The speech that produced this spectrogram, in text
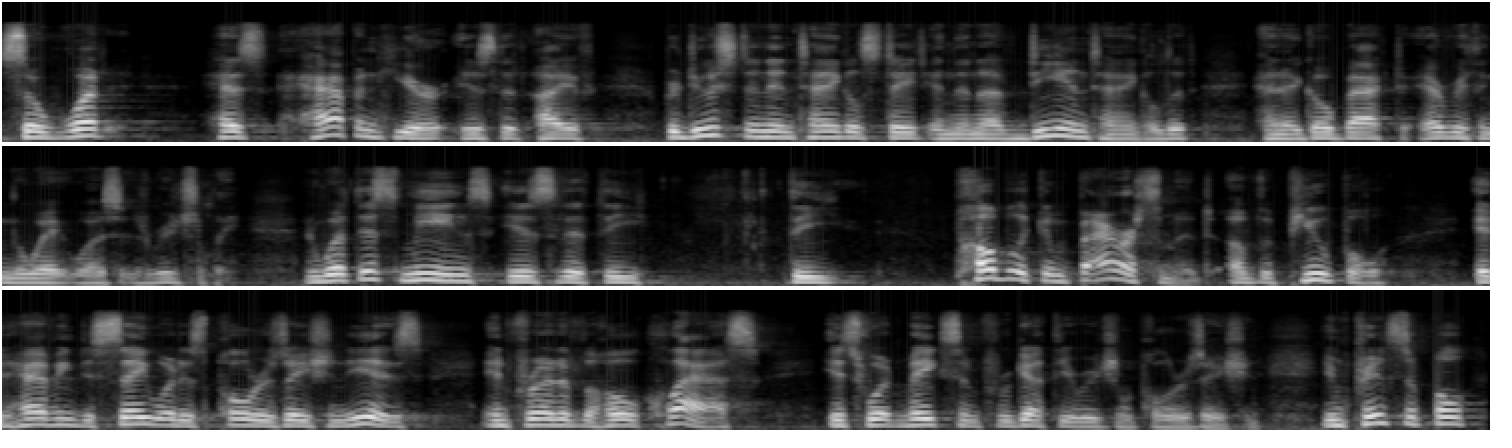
So what has happened here is that I've produced an entangled state and then I've de-entangled it and I go back to everything the way it was originally. And what this means is that the, the public embarrassment of the pupil in having to say what his polarization is in front of the whole class is what makes him forget the original polarization. In principle,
